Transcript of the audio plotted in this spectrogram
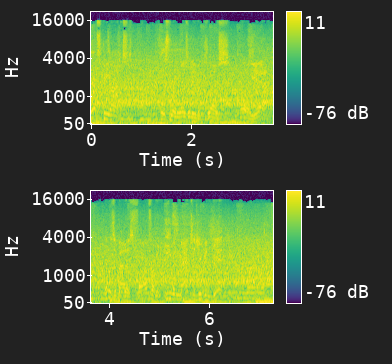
Let's be honest. This one wasn't even close. Oh, yeah. That was about as far from an even match as you can get.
